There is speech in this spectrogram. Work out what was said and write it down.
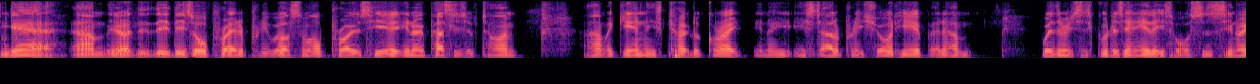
Yeah, um, you know, th- th- these all paraded pretty well. Some old pros here, you know, passage of time. Um, again, his coat looked great. You know, he, he started pretty short here, but um, whether he's as good as any of these horses, you know,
